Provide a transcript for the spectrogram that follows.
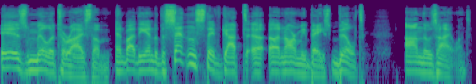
is militarize them. And by the end of the sentence, they've got uh, an army base built on those islands.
